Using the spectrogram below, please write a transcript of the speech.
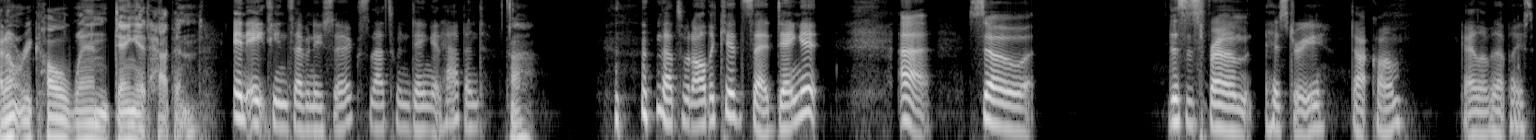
I don't recall when dang it happened. In 1876, that's when dang it happened. Ah, that's what all the kids said. Dang it. Uh so this is from history.com. I love that place.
